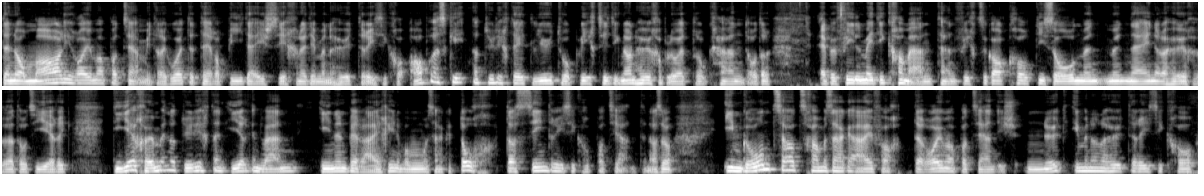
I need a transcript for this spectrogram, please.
der normale Rheumapatient mit einer guten Therapie, der ist sicher nicht in einem erhöhten Risiko. Aber es gibt natürlich dort Leute, die gleichzeitig noch einen höheren Blutdruck haben oder eben viel Medikamente haben, vielleicht sogar Cortison müssen, müssen in einer höheren Dosierung. Die kommen natürlich dann irgendwann in einen Bereich hinein, wo man muss sagen, doch, das sind Risikopatienten. Also im Grundsatz kann man sagen einfach, der Rheumapatient ist nicht in einem erhöhten Risiko.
